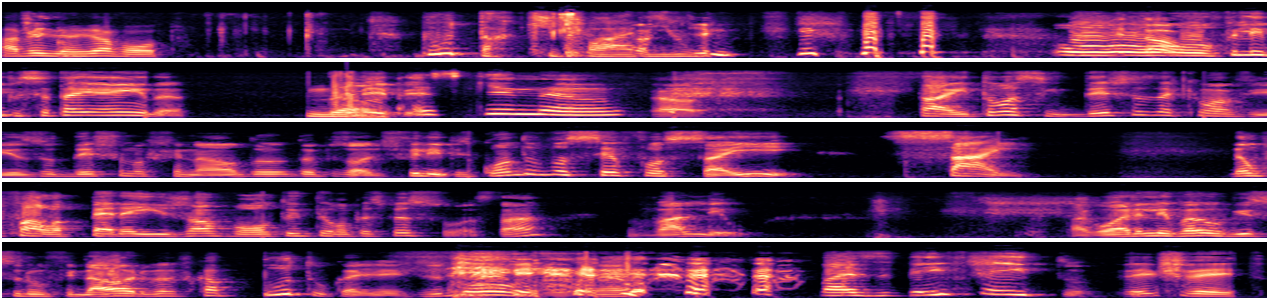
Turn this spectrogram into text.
Rapidinho, já volto. Puta que pariu. ô, Felipe, você tá aí ainda? Não. Felipe. Acho que não. Tá, então assim, deixa aqui um aviso, deixa no final do, do episódio. Felipe, quando você for sair, sai. Não fala, peraí, já volto e interrompe as pessoas, tá? Valeu. Agora ele vai ouvir isso no final, ele vai ficar puto com a gente de novo, né? Mas bem feito. Bem feito.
